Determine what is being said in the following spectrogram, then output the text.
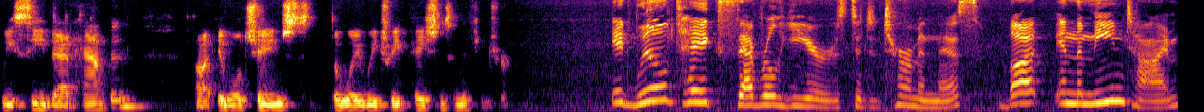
we see that happen, uh, it will change the way we treat patients in the future. It will take several years to determine this, but in the meantime,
